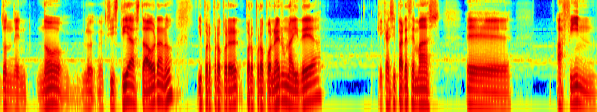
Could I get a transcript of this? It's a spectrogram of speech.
donde no existía hasta ahora, ¿no? Y por proponer, por proponer una idea que casi parece más eh, afín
